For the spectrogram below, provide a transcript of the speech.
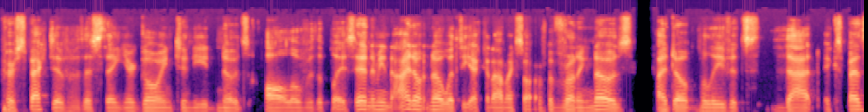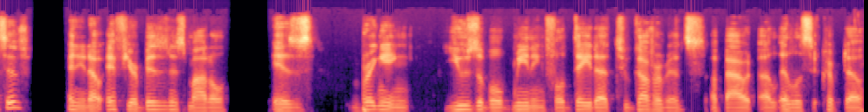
perspective of this thing, you're going to need nodes all over the place. And I mean, I don't know what the economics are of running nodes. I don't believe it's that expensive. And, you know, if your business model is bringing usable, meaningful data to governments about uh, illicit crypto,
